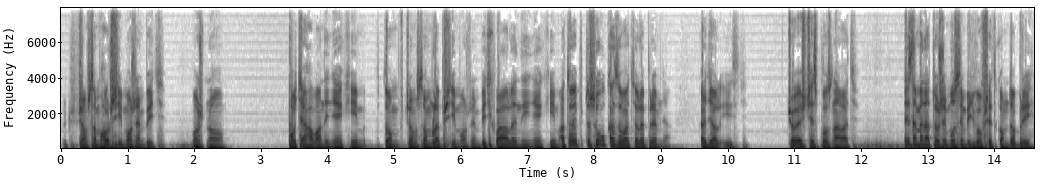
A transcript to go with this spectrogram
v čom som horší, môžem byť možno poťahovaný niekým, tom, v čom som lepší, môžem byť chválený niekým. A to, je, to sú ukazovatele pre mňa. Kaďal ísť. Čo ešte spoznávať. Neznamená to, že musím byť vo všetkom dobrý,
